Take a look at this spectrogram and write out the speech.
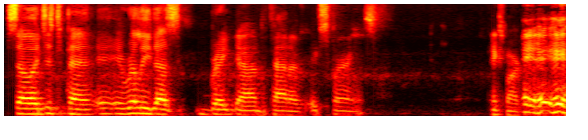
so it just depends it really does break down to kind of experience Thanks, Mark. Hey, hey, hey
